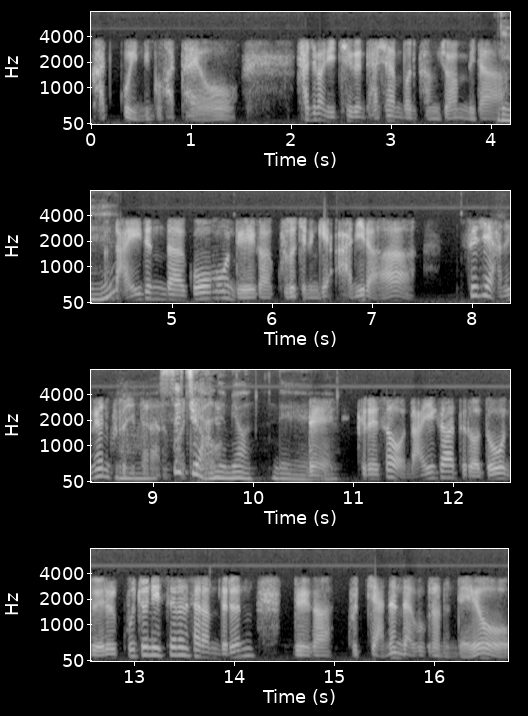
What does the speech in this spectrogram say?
갖고 있는 것 같아요. 하지만 이 책은 다시 한번 강조합니다. 네. 나이 든다고 뇌가 굳어지는 게 아니라 쓰지 않으면 굳어진다는 아, 쓰지 거죠. 쓰지 않으면 네. 네. 그래서 나이가 들어도 뇌를 꾸준히 쓰는 사람들은 뇌가 굳지 않는다고 그러는데요.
